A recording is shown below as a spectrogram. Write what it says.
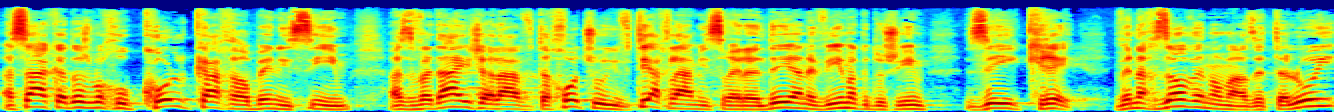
עשה הקדוש ברוך הוא כל כך הרבה ניסים, אז ודאי שעל ההבטחות שהוא הבטיח לעם ישראל על ידי הנביאים הקדושים, זה יקרה. ונחזור ונאמר, זה תלוי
